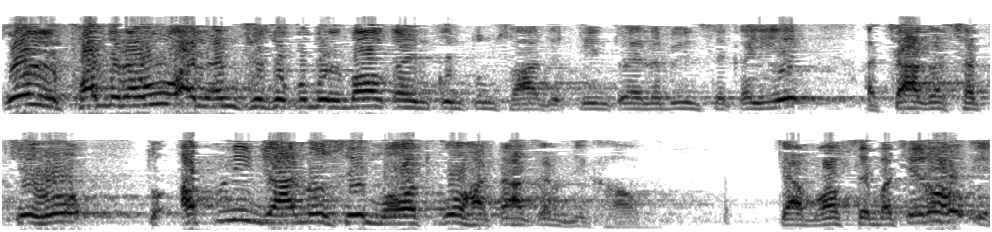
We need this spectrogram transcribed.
कुल फद रहू अनफुकुल मौत इनकुन तुम सादिकीन तो नबी से कहिए अच्छा अगर सच्चे हो तो अपनी जानों से मौत को हटाकर दिखाओ। क्या मौत से बचे रहोगे?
